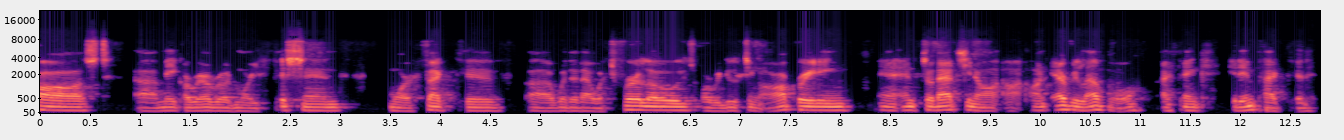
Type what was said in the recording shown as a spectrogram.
cost, uh, make our railroad more efficient, more effective, uh, whether that was furloughs or reducing our operating. And, and so that's, you know, on every level, I think it impacted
